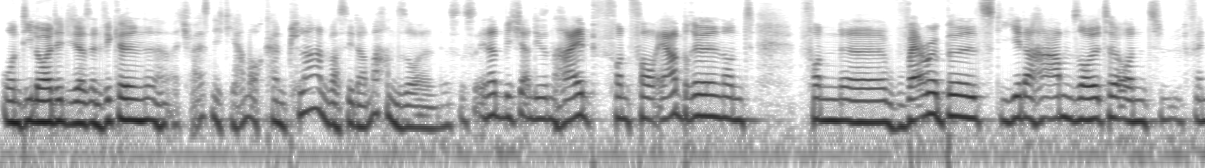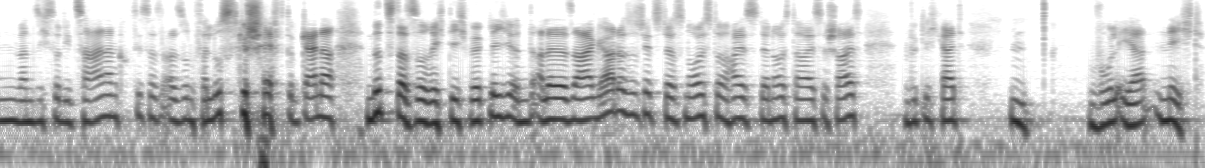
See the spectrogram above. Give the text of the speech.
Und die Leute, die das entwickeln, äh, ich weiß nicht, die haben auch keinen Plan, was sie da machen sollen. Das ist, erinnert mich an diesen Hype von VR-Brillen und von äh, Variables, die jeder haben sollte. Und wenn man sich so die Zahlen anguckt, ist das also ein Verlustgeschäft und keiner nutzt das so richtig wirklich. Und alle sagen, ja, das ist jetzt das neueste, heiß, der neueste heiße Scheiß. In Wirklichkeit hm, wohl eher nicht.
